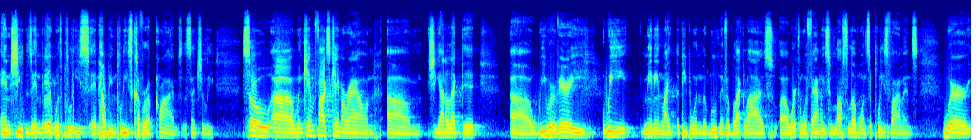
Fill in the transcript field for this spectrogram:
and she was in bed with police and helping police cover up crimes, essentially. So uh, when Kim Foxx came around, um, she got elected. Uh, we were very we meaning like the people in the movement for Black Lives, uh, working with families who lost loved ones to police violence, were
